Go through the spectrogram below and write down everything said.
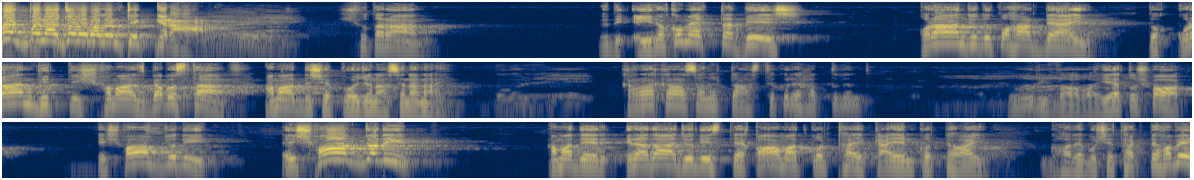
থাকবে না, জোরে বলেন ঠিক কিনা? সুতরাং, যদি এইরকম একটা দেশ কোরআন যদি উপহার দেয়, তো কোরআন ভিত্তিক সমাজ ব্যবস্থা আমার দেশে প্রয়োজন আছে না নাই? কারা কারা আছেন? একটু আস্তে করে হাত তোলেন ওরে বাবা এত শখ। এই শখ যদি, এই শখ যদি আমাদের ইরাদা যদি ইস্তেকামাত করতে হয়, কায়েম করতে হয়, ঘরে বসে থাকতে হবে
